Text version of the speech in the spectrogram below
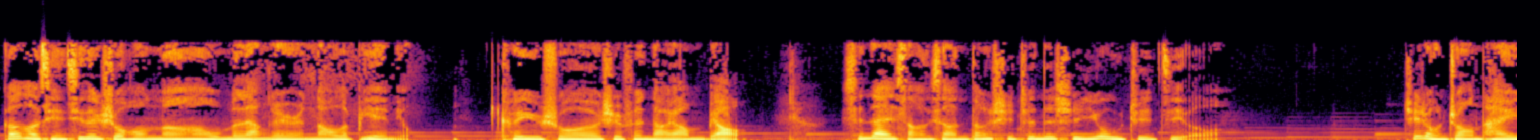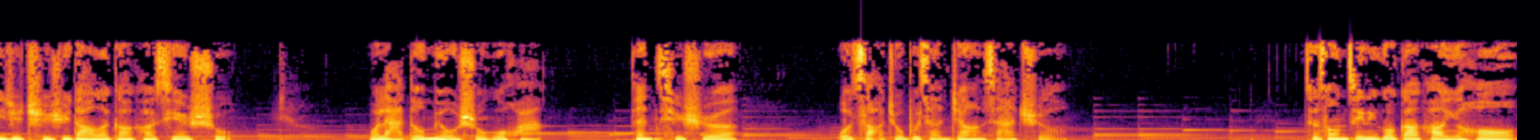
高考前期的时候呢，我们两个人闹了别扭，可以说是分道扬镳。现在想想，当时真的是幼稚极了。这种状态一直持续到了高考结束，我俩都没有说过话。但其实，我早就不想这样下去了。自从经历过高考以后。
